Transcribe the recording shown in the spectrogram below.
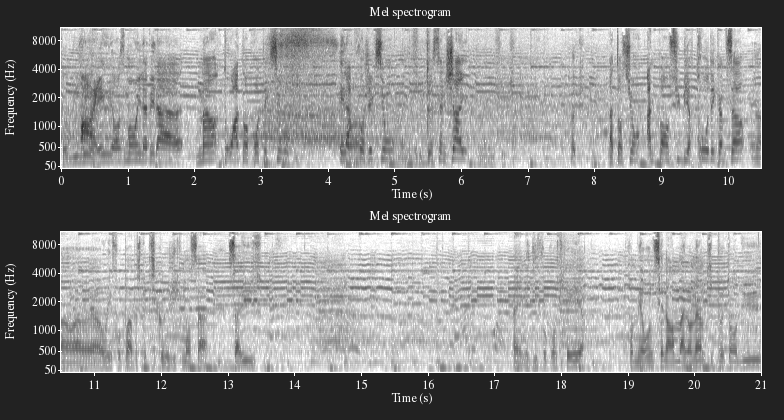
C'est obligé. Ah, et heureusement, il avait la main droite en protection et la Oh, projection magnifique. de Senshai. Magnifique. Attention à ne pas en subir trop des comme ça. Non, ouais, ouais, oui, il faut pas, parce que psychologiquement, ça, ça use. Allez, Mehdi, il faut construire. Premier round, c'est normal. On est un petit peu tendu.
